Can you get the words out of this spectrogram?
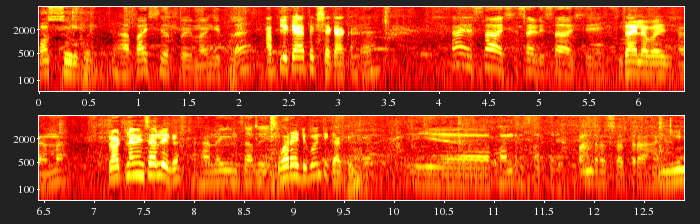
पाचशे रुपये. हा पाचशे रुपये मागितला. आपली काय अपेक्षा काका? काय सहाशे साडेसहाशे जायला पाहिजे. हा, मग? प्लॉट नवीन चालू आहे का? हा नवीन चालू आहे. व्हरायटी कोणती काका? हे, अं, पंधरा सतरा. पंधरा सतरा आणि ही?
